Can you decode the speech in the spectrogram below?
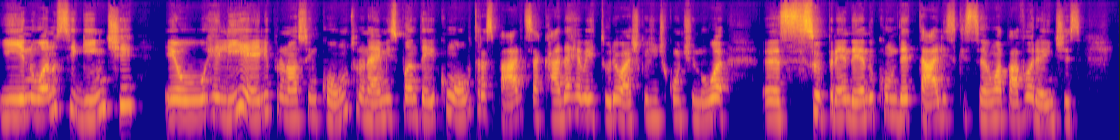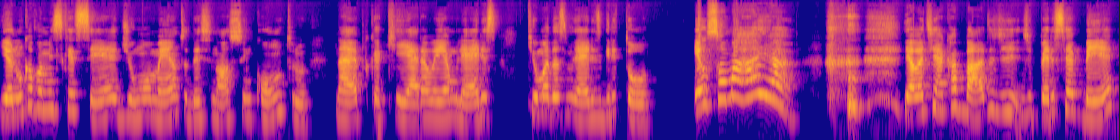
E no ano seguinte, eu reli ele para o nosso encontro, né? Me espantei com outras partes. A cada releitura, eu acho que a gente continua uh, se surpreendendo com detalhes que são apavorantes. E eu nunca vou me esquecer de um momento desse nosso encontro, na época que era Leia Mulheres, que uma das mulheres gritou: Eu sou uma raia! e ela tinha acabado de, de perceber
